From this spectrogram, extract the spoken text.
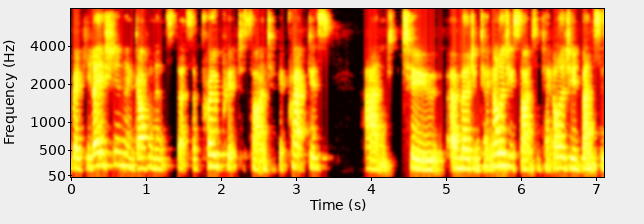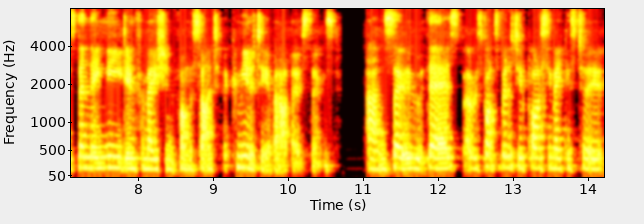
regulation and governance that's appropriate to scientific practice and to emerging technology, science and technology advances, then they need information from the scientific community about those things. And so there's a responsibility of policymakers to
